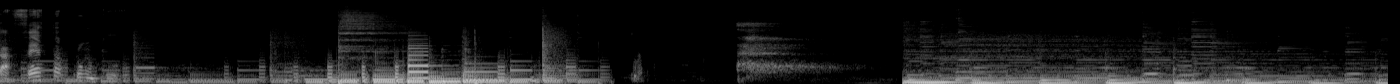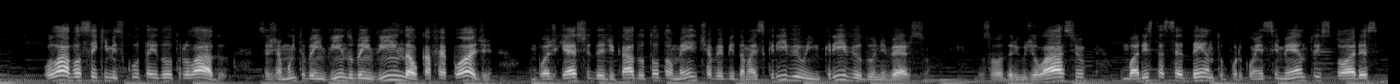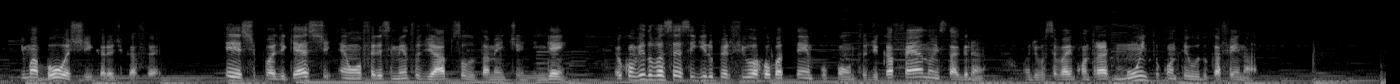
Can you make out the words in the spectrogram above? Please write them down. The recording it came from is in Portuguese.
café tá pronto. Olá, você que me escuta aí do outro lado. Seja muito bem-vindo, bem-vinda ao Café Pod, um podcast dedicado totalmente à bebida mais crível e incrível do universo. Eu sou Rodrigo de Lácio, um barista sedento por conhecimento, histórias e uma boa xícara de café. Este podcast é um oferecimento de absolutamente ninguém. Eu convido você a seguir o perfil tempo.decafé no Instagram, onde você vai encontrar muito conteúdo cafeinado.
